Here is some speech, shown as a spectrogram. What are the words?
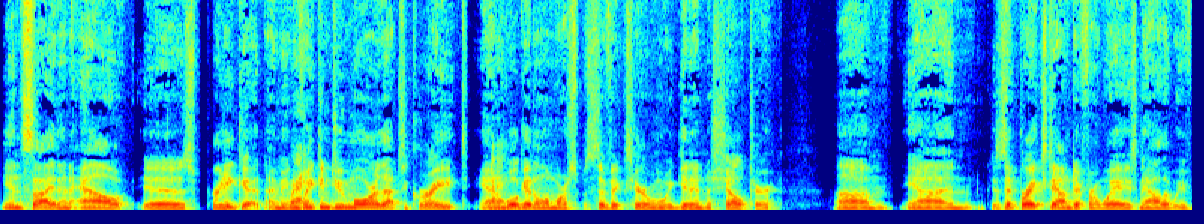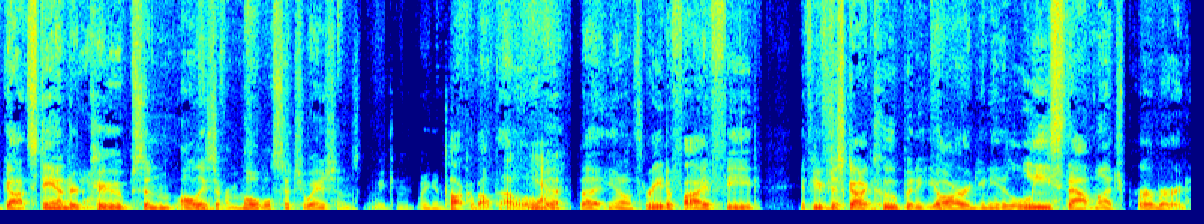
inside and out is pretty good. I mean, right. if we can do more, that's great. And right. we'll get a little more specifics here when we get into shelter. Um, and because it breaks down different ways now that we've got standard yeah. coops and all these different mobile situations, we can we can talk about that a little yeah. bit. But you know, three to five feet. If you've just got a coop in a yard, you need at least that much per bird.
